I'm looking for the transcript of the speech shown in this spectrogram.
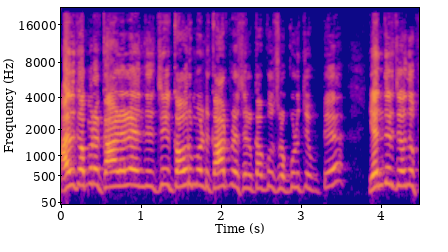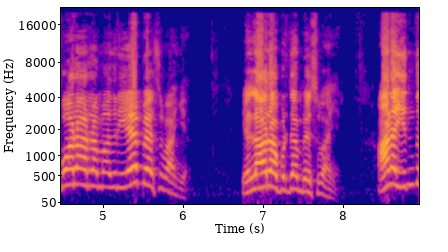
அதுக்கப்புறம் காலையில் எழுந்திரிச்சு கவர்மெண்ட் கார்பரேஷன் கக்கூஸில் குளிச்சு விட்டு எந்திரிச்சு வந்து போராடுற மாதிரியே பேசுவாங்க. எல்லாரும் அப்படி தான் பேசுவாங்க. ஆனால் இந்த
